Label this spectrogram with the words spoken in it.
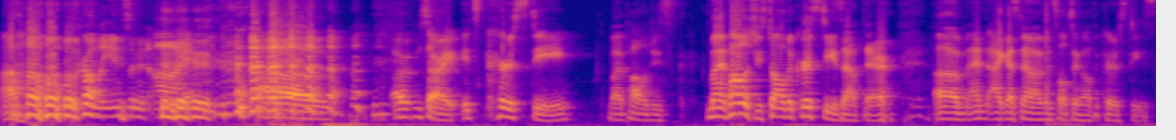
Um, Probably ends in an I. um, oh, I'm sorry, it's Kirsty. My apologies. My apologies to all the Kirsties out there. Um, and I guess now I'm insulting all the Kirsties.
